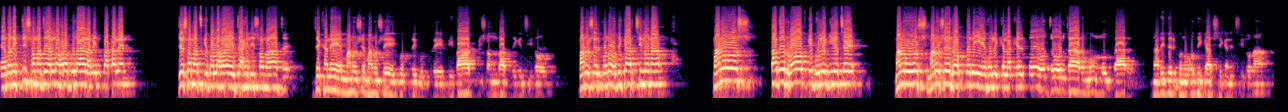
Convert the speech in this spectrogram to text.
এমন একটি সমাজে আল্লাহ রাব্বুল আলামিন পাঠালেন। যে সমাজকে বলা হয় জাহিলি সমাজ। যেখানে মানুষে মানুষে, গোত্রে গোত্রে বিবাদ, বিসংবাদ লেগেছিল। মানুষের কোনো অধিকার ছিল না। মানুষ তাদের রবকে ভুলে গিয়েছে। মানুষ মানুষের রক্ত নিয়ে হোলি খেলা খেলতো। জোর যার তার। নারীদের কোনো অধিকার সেখানে ছিল না।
